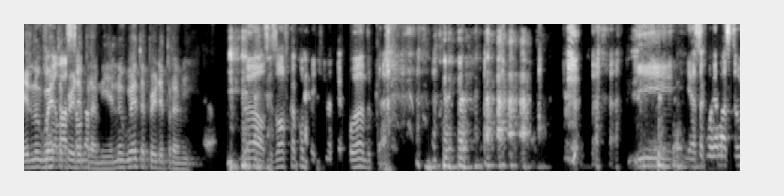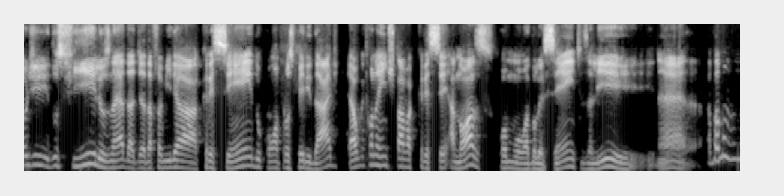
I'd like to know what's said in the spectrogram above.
Ele não aguenta perder da... para mim, ele não aguenta perder para mim. Não, vocês vão ficar competindo até quando, cara? e, e, essa correlação de, dos filhos, né, da, da família crescendo com a prosperidade, é algo que quando a gente estava crescendo, a nós, como adolescentes ali, né, acabamos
